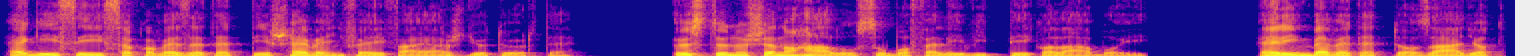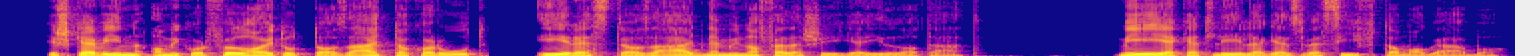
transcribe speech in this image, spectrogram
Egész éjszaka vezetett, és heveny fejfájás gyötörte. Ösztönösen a hálószoba felé vitték a lábai. Erin bevetette az ágyat, és Kevin, amikor fölhajtotta az ágytakarót, érezte az ágyneműn a felesége illatát. Mélyeket lélegezve szívta magába.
